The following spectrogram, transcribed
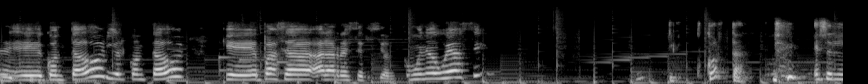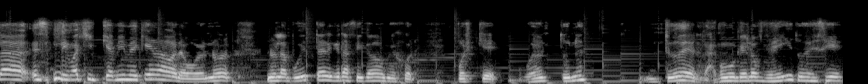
eh, contador y el contador que pasa a, la recepción. Como una wea así. Corta. esa, es la, esa es la imagen que a mí me queda ahora, weón. No, la pudiste haber graficado mejor. Porque, weón, tú no, tú de verdad como que los veis y tú decís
